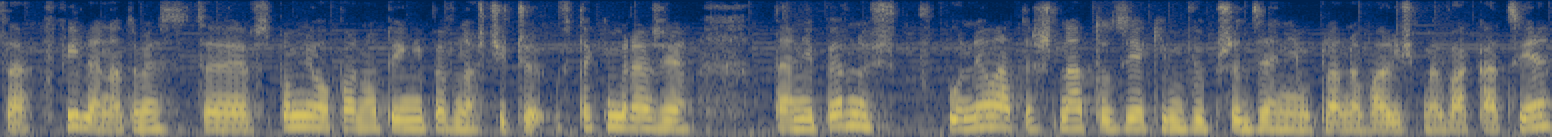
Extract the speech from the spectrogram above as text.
za chwilę, natomiast e, wspomniał Pan o tej niepewności. Czy w takim razie ta niepewność wpłynęła też na to, z jakim wyprzedzeniem planowaliśmy wakacje?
